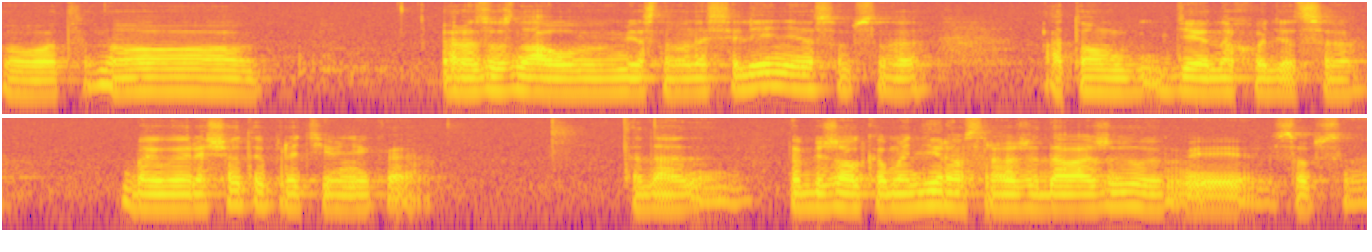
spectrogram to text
Вот. Но разузнал у местного населения, собственно, о том, где находятся боевые расчеты противника. Тогда побежал к командирам, сразу же доложил им, и, собственно,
